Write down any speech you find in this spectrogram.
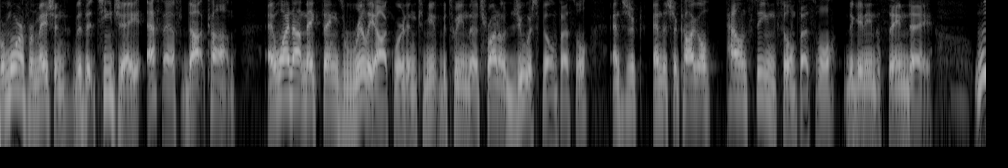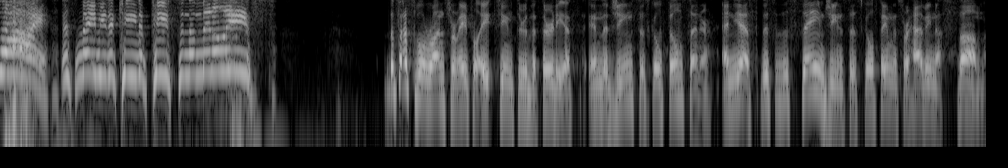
For more information, visit tjff.com. And why not make things really awkward and commute between the Toronto Jewish Film Festival and the, and the Chicago Palestine Film Festival beginning the same day? Why? This may be the key to peace in the Middle East! The festival runs from April 18th through the 30th in the Gene Siskel Film Center. And yes, this is the same Gene Siskel famous for having a thumb.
